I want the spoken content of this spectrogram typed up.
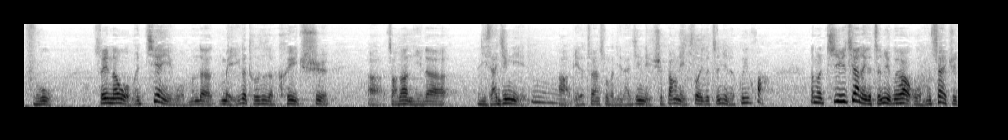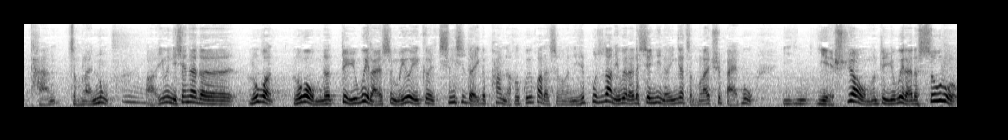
服务。所以呢，我们建议我们的每一个投资者可以去啊找到你的理财经理，啊，你的专属的理财经理去帮你做一个整体的规划。那么基于这样的一个整体规划，我们再去谈怎么来弄。嗯。啊，因为你现在的如果如果我们的对于未来是没有一个清晰的一个判断和规划的时候呢，你是不知道你未来的现金流应该怎么来去摆布，也也需要我们对于未来的收入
